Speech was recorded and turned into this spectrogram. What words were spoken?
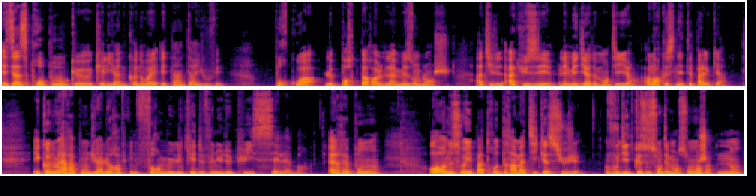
Et c'est à ce propos que Kellyanne Conway était interviewée. Pourquoi le porte-parole de la Maison-Blanche a-t-il accusé les médias de mentir alors que ce n'était pas le cas? Et Conway a répondu alors avec une formule qui est devenue depuis célèbre. Elle répond Oh, ne soyez pas trop dramatique à ce sujet. Vous dites que ce sont des mensonges Non.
